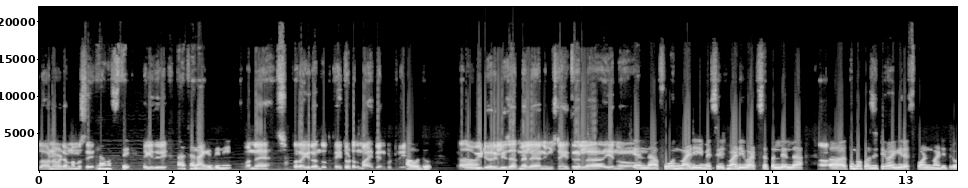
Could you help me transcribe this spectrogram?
ಲಾವಣ್ಯ ಮೇಡಮ್ ನಮಸ್ತೆ. ನಮಸ್ತೆ. ಹೇಗಿದ್ದೀರಿ? ಹಾ ಚೆನ್ನಾಗಿದ್ದೀನಿ. ಮೊನ್ನೆ ಸೂಪರ್ ಆಗಿರೋ ಒಂದು ಕೈತೋಟದ ಮಾಹಿತಿಯನ್ನು ಕೊಟ್ರಿ. ಹೌದು. ವಿಡಿಯೋ ರಿಲೀಸ್ ಆದ್ಮೇಲೆ ನಿಮ್ ಸ್ನೇಹಿತರೆಲ್ಲ ಏನು ಎಲ್ಲ ಫೋನ್ ಮಾಡಿ ಮೆಸೇಜ್ ಮಾಡಿ ವಾಟ್ಸ್ಆಪ್ ಅಲ್ಲೆಲ್ಲ ತುಂಬಾ ಪಾಸಿಟಿವ್ ಆಗಿ ರೆಸ್ಪಾಂಡ್ ಮಾಡಿದ್ರು.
